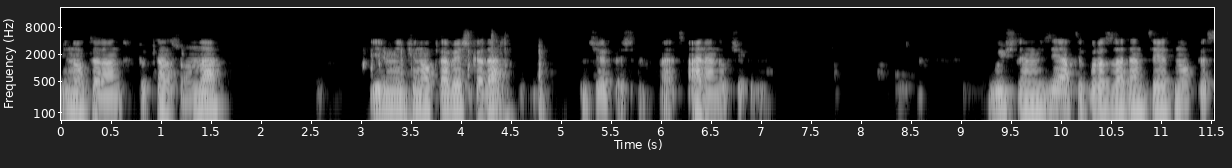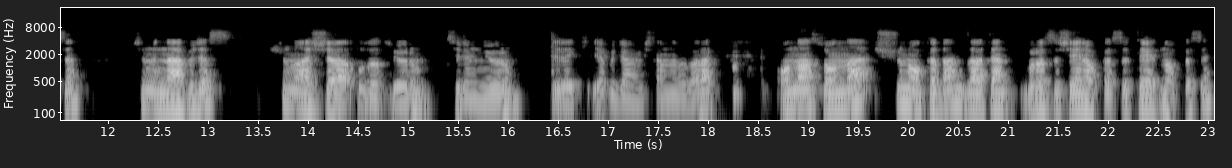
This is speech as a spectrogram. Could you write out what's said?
bir noktadan tuttuktan sonra 22.5 kadar içeri taşıdım. Evet, aynen de bu şekilde. Bu işlemimizi yaptık. Burası zaten teğet noktası. Şimdi ne yapacağız? Şunu aşağı uzatıyorum, trimliyorum. Direkt yapacağım işlemler olarak. Ondan sonra şu noktadan zaten burası şey noktası, teğet noktası.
